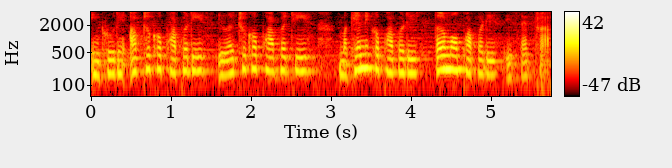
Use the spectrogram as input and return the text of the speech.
including optical properties, electrical properties, mechanical properties, thermal properties, etc.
